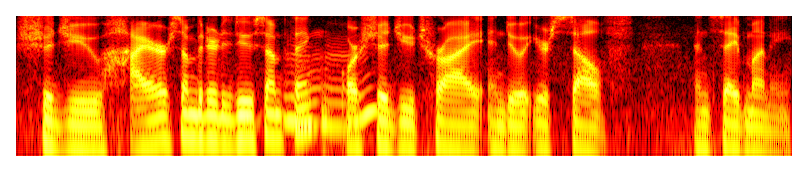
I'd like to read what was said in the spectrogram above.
should you hire somebody to do something or should you try and do it yourself and save money.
